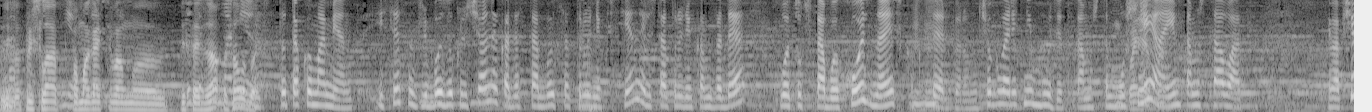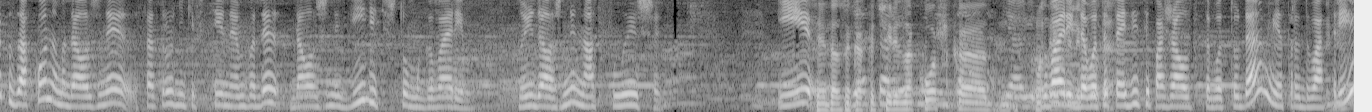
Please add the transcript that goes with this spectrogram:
э, пришла помогать вам э, писать Тут жалобы". момент, Тут такой момент. Естественно, любой заключенный, когда с тобой сотрудник ФСИН или сотрудник МВД, вот тут с тобой ходит, знаете, как цербер, он ничего говорить не будет, потому что мы ушли, а им там оставаться. И вообще по закону мы должны, сотрудники ФСИН и МВД должны видеть, что мы говорим, но не должны нас слышать. И Они должны как-то через окошко говорить, да вот отойдите, пожалуйста, вот туда, метра два-три,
